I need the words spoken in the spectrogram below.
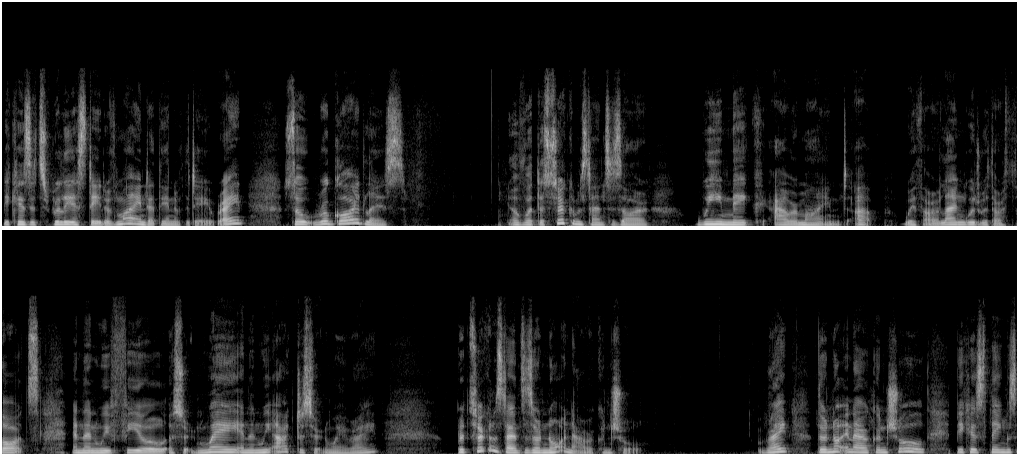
because it's really a state of mind at the end of the day right so regardless of what the circumstances are we make our mind up with our language with our thoughts and then we feel a certain way and then we act a certain way right but circumstances are not in our control right? They're not in our control because things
